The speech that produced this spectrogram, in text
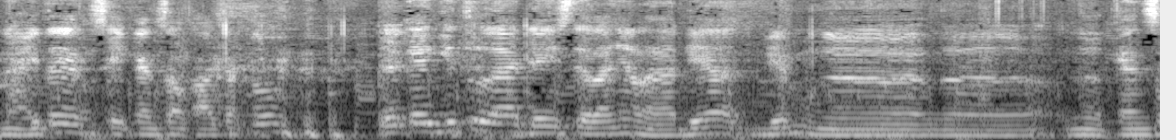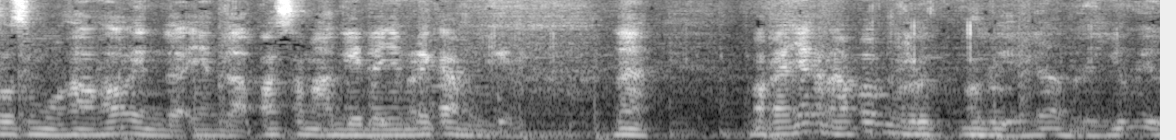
Nah, itu yang si cancel culture tuh ya kayak gitulah dia istilahnya lah. Dia dia nge nge, nge cancel semua hal-hal yang enggak yang enggak pas sama agendanya mereka mungkin. Nah, makanya kenapa menurut menurut beda berhiung ya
